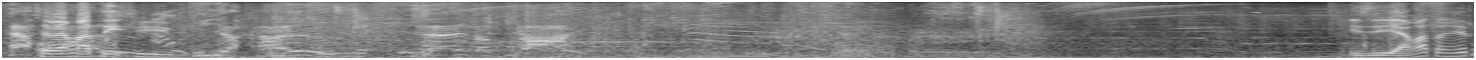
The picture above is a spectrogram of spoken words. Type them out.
Siapa yang mati? Easy amat anjir.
